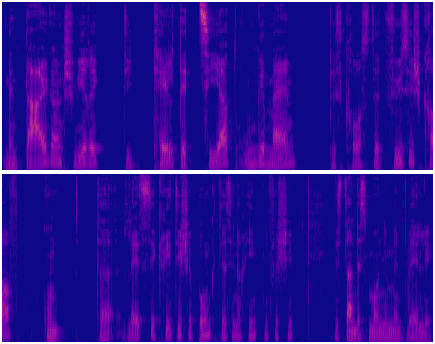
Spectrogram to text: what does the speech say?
mental ganz schwierig. Die Kälte zehrt ungemein. Das kostet physisch Kraft. Und der letzte kritische Punkt, der sich nach hinten verschiebt, ist dann das Monument Valley.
